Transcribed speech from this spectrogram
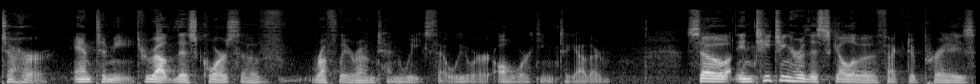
to her and to me throughout this course of roughly around 10 weeks that we were all working together. So, in teaching her this skill of effective praise,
